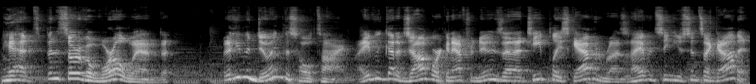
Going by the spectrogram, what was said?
Yeah, it's been sort of a whirlwind. What have you been doing this whole time? I even got a job working afternoons at that tea place Gavin runs, and I haven't seen you since I got it.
